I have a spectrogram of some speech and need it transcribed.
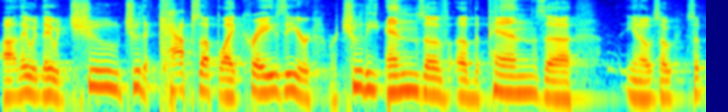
Uh, they would they would chew chew the caps up like crazy, or or chew the ends of of the pens. Uh, you know, so so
